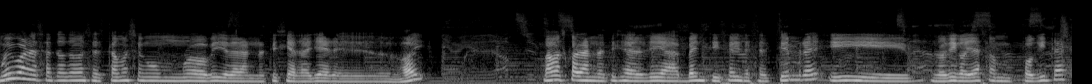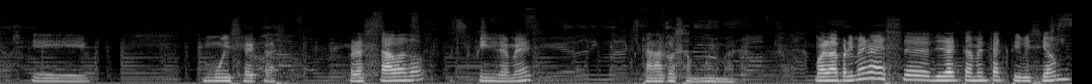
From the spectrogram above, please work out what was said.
Muy buenas a todos, estamos en un nuevo vídeo de las noticias de ayer eh, hoy. Vamos con las noticias del día 26 de septiembre y lo digo ya son poquitas y muy secas. Pero es sábado, fin de mes, está la cosa muy mala. Bueno, la primera es eh, directamente Activision,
